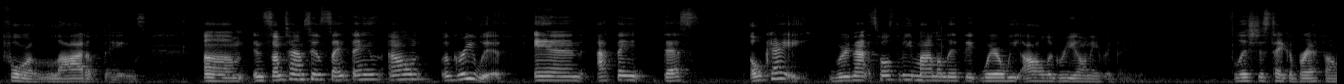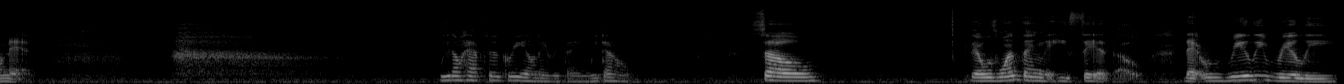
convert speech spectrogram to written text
for a lot of things. Um, and sometimes he'll say things I don't agree with. And I think that's okay. We're not supposed to be monolithic where we all agree on everything. So let's just take a breath on that. We don't have to agree on everything. We don't. So there was one thing that he said though that really, really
